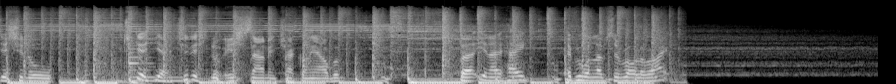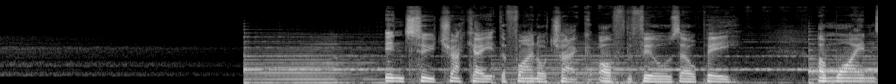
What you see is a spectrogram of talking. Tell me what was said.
Traditional, tradi- yeah, traditional-ish sounding track on the album. But you know, hey, everyone loves a roller, right? Into track eight, the final track off the Feels LP, Unwind,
